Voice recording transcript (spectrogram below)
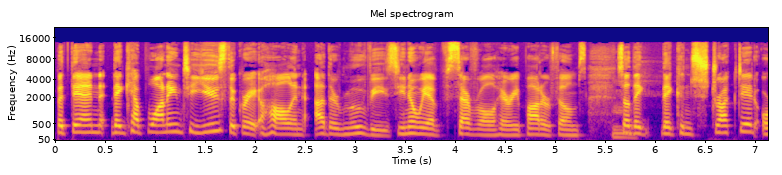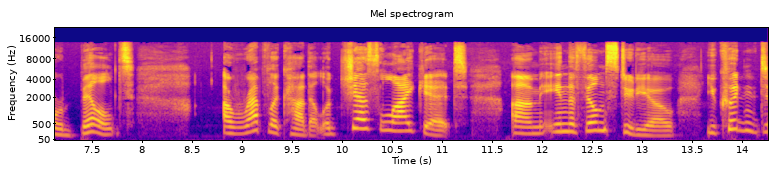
but then they kept wanting to use the Great Hall in other movies. You know, we have several Harry Potter films. Mm. So hmm. they, they constructed or built a replica that looked just like it um, in the film studio. You couldn't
